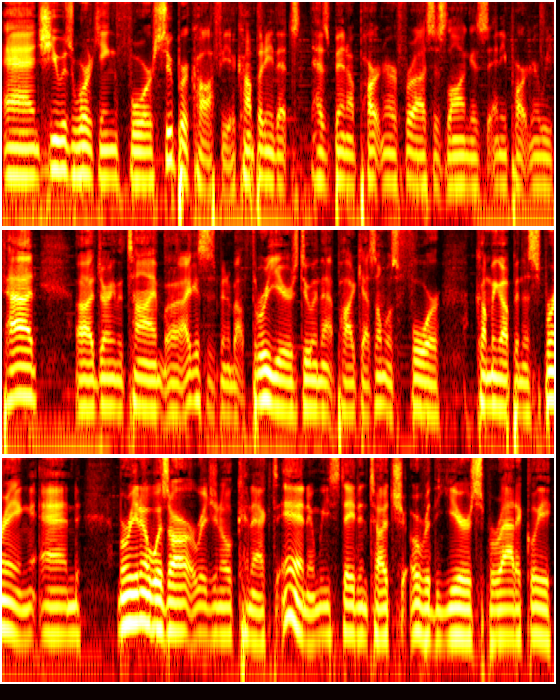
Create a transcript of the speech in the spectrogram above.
And she was working for Super Coffee, a company that has been a partner for us as long as any partner we've had uh, during the time. Uh, I guess it's been about three years doing that podcast, almost four coming up in the spring. And Marina was our original Connect in, and we stayed in touch over the years sporadically.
